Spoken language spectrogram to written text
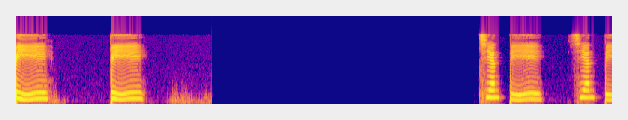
ปี ปี เชียนปี เชียนปี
